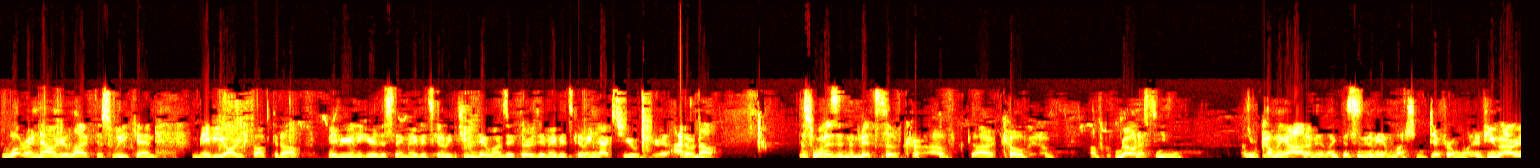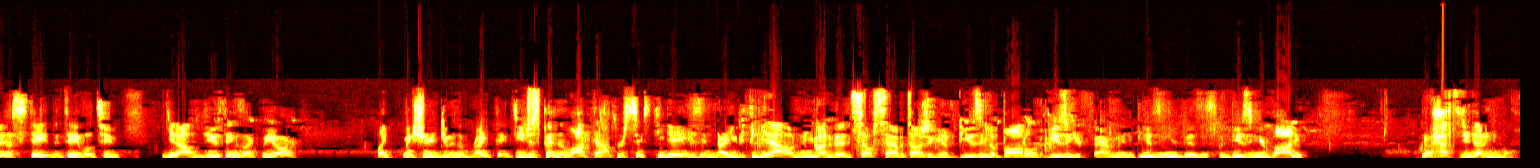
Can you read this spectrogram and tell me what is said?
what right now in your life this weekend? Maybe you already fucked it up. Maybe you're going to hear this thing. Maybe it's going to be Tuesday, Wednesday, Thursday. Maybe it's going to be next year. I don't know. This one is in the midst of, of uh, COVID, of, of Corona season. As we're coming out of it, like this is going to be a much different one. If you are in a state that's able to get out and do things like we are, like make sure you're doing the right things. You just been in lockdown for 60 days and now you get to get out and you might have been self-sabotaging and abusing the bottle and abusing your family and abusing your business and abusing your body. You don't have to do that anymore.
